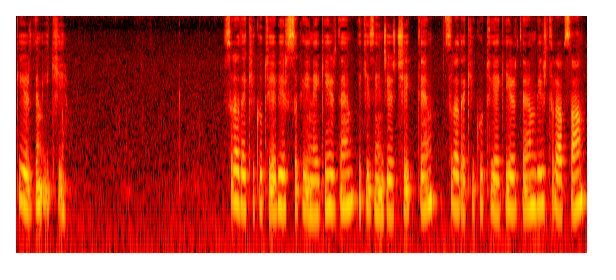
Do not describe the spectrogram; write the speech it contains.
girdim 2 sıradaki kutuya bir sık iğne girdim 2 zincir çektim. Sıradaki kutuya girdim bir trabzan.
